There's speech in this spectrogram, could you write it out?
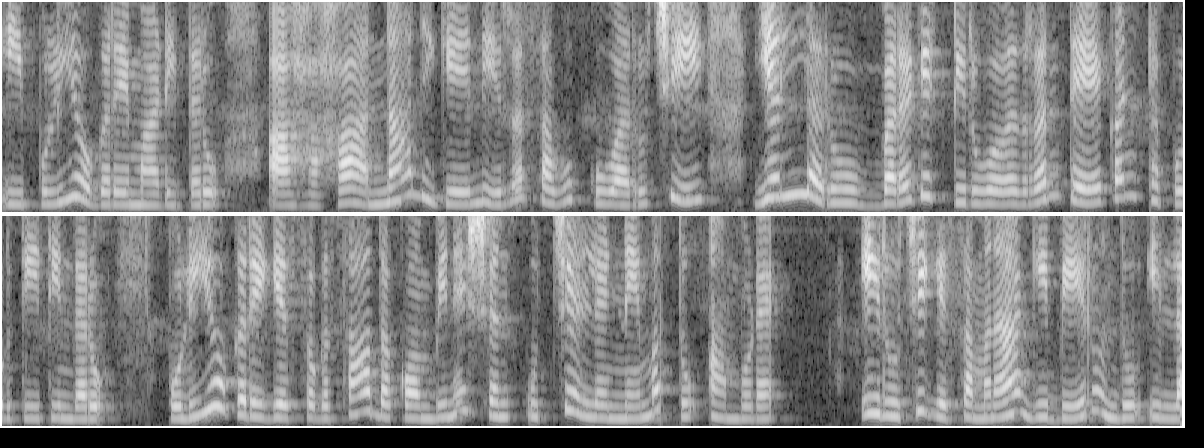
ಈ ಪುಳಿಯೋಗರೆ ಮಾಡಿದ್ದರು. ಆಹಾಹಾ, ನಾಲಿಗೆಯಲ್ಲಿ ರಸ ಉಕ್ಕುವ ರುಚಿ ಎಲ್ಲರೂ ಬರಗೆಟ್ಟಿರುವವರಂತೆ ಕಂಠಪೂರ್ತಿ ತಿಂದರು. ಪುಳಿಯೋಗರೆಗೆ ಸೊಗಸಾದ ಕಾಂಬಿನೇಷನ್, ಉಚ್ಚೆಳ್ಳೆಣ್ಣೆ ಮತ್ತು ಆಂಬೊಡೆ. ಈ ರುಚಿಗೆ ಸಮನಾಗಿ ಬೇರೊಂದು ಇಲ್ಲ.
